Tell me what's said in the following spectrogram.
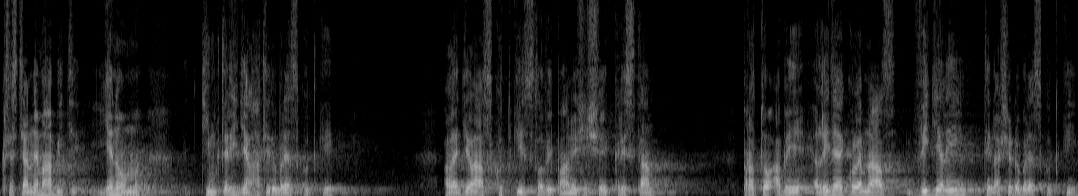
křesťan nemá být jenom tím, který dělá ty dobré skutky, ale dělá skutky slovy Pána Ježíše Krista, proto, aby lidé kolem nás viděli ty naše dobré skutky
